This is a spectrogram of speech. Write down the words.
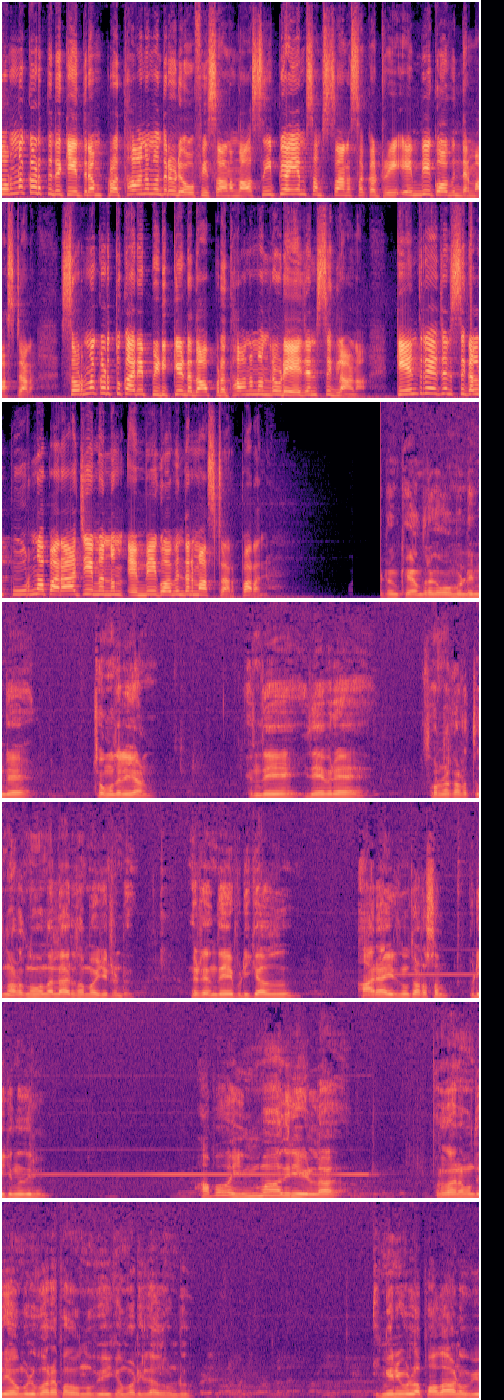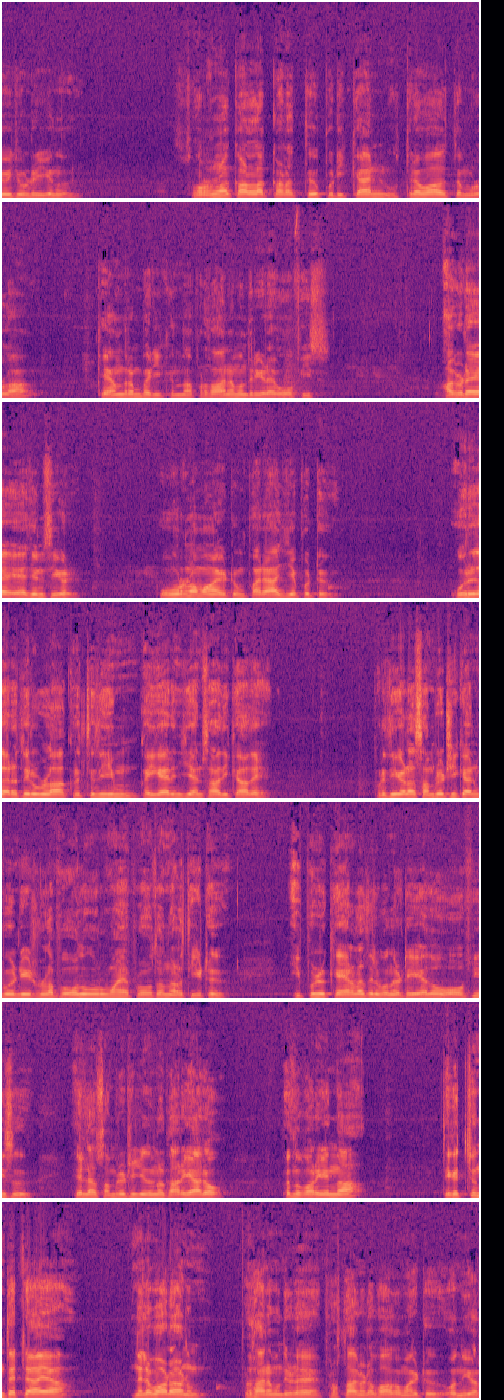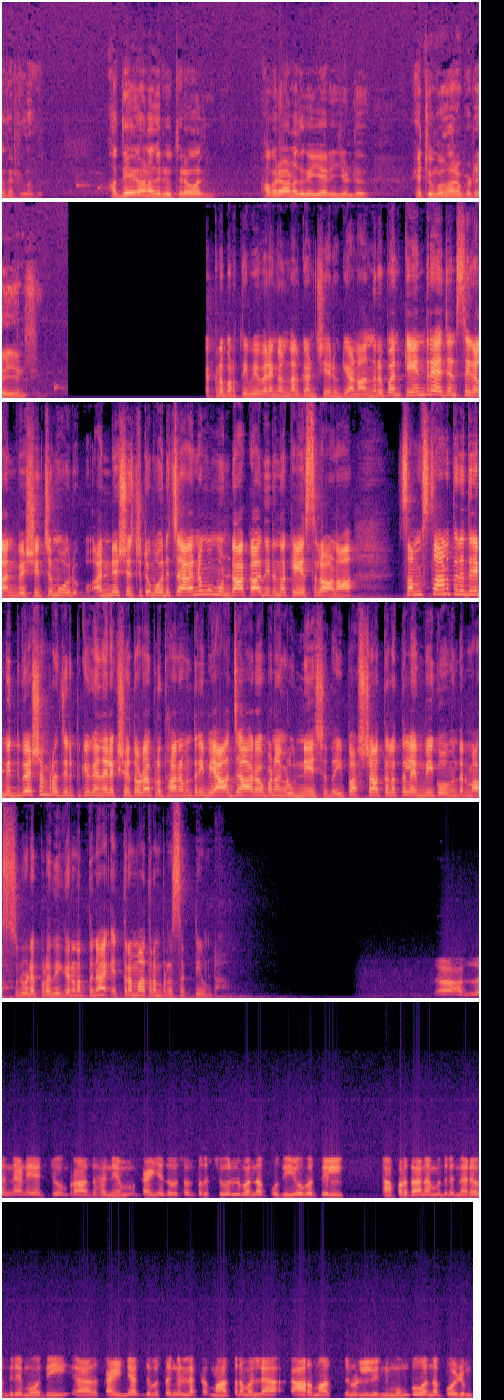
സ്വർണക്കടത്തിന്റെ കേന്ദ്രം പ്രധാനമന്ത്രിയുടെ ഓഫീസാണെന്ന സി പി ഐ എം സംസ്ഥാന secretary M V Govindan master. സ്വർണക്കടത്തുകാരെ പിടിക്കേണ്ടത് പ്രധാനമന്ത്രിയുടെ ഏജൻസികളാണ്. കേന്ദ്ര ഏജൻസികൾ പൂർണ പരാജയമെന്നും എം വി ഗോവിന്ദൻ മാസ്റ്റർ പറഞ്ഞു. കേന്ദ്ര ഗവൺമെന്റിന്റെ ചുമതലയാണ്. എന്തേ ഇതേവരെ സ്വർണക്കടത്ത് നടന്നു എന്നെല്ലാവരും സമ്മതിച്ചിട്ടുണ്ട്. എന്നിട്ട് എന്തേ പിടിക്കാത്തത്? ആരായിരുന്നു തടസ്സം പിടിക്കുന്നതിന്? അപ്പോൾ ഇമാതിരിയുള്ള പ്രധാനമന്ത്രിയാകുമ്പോൾ വേറെ പദമൊന്നും ഉപയോഗിക്കാൻ പാടില്ല അതുകൊണ്ട് ഇങ്ങനെയുള്ള പദമാണ് ഉപയോഗിച്ചുകൊണ്ടിരിക്കുന്നത്. സ്വർണക്കള്ളക്കടത്ത് പിടിക്കാൻ ഉത്തരവാദിത്വമുള്ള കേന്ദ്രം ഭരിക്കുന്ന പ്രധാനമന്ത്രിയുടെ ഓഫീസ്. അവിടെ ഏജൻസികൾ പൂർണമായിട്ടും പരാജയപ്പെട്ട് ഒരു തരത്തിലുള്ള കൃത്യതയും കൈകാര്യം ചെയ്യാൻ സാധിക്കാതെ പ്രതികളെ സംരക്ഷിക്കാൻ വേണ്ടിയിട്ടുള്ള ബോധപൂർവമായ പ്രവർത്തനം നടത്തിയിട്ട് ഇപ്പോഴും കേരളത്തിൽ വന്നിട്ട് ഏതോ ഓഫീസ് ഇതെല്ലാം സംരക്ഷിച്ച് നിങ്ങൾക്ക് അറിയാലോ എന്ന് പറയുന്ന തികച്ചും തെറ്റായ നിലപാടാണ് പ്രധാനമന്ത്രിയുടെ പ്രസ്താവനയുടെ ഭാഗമായിട്ട് വന്നു ചേർന്നിട്ടുള്ളത് അദ്ദേഹമാണ് അതിന്റെ ഉത്തരവാദി. അവരാണത് കൈകാര്യം ചെയ്യേണ്ടത്. ഏറ്റവും പ്രധാനപ്പെട്ട ഏജൻസി. ചക്രവർത്തി വിവരങ്ങൾ നൽകാൻ ചേരുകയാണ്. നിർഭൻ കേന്ദ്ര ഏജൻസികൾ അന്വേഷിച്ചും ഒരു അന്വേഷിച്ചിട്ടും ഒരു ചലനവും ഉണ്ടാക്കാതിരുന്ന കേസിലാണ് സംസ്ഥാനത്തിനെതിരെ വിദ്വേഷം പ്രചരിപ്പിക്കുക എന്ന ലക്ഷ്യത്തോടെ പ്രധാനമന്ത്രി വ്യാജ ആരോപണങ്ങൾ ഉന്നയിച്ചത്. ഈ പശ്ചാത്തലത്തിൽ എം വി ഗോവിന്ദൻ മാസ്റ്ററുടെ പ്രതികരണത്തിന് എത്രമാത്രം പ്രസക്തിയുണ്ട്? അത് തന്നെയാണ് ഏറ്റവും പ്രാധാന്യം. കഴിഞ്ഞ ദിവസം തൃശൂരിൽ വന്ന പൊതുയോഗത്തിൽ പ്രധാനമന്ത്രി നരേന്ദ്രമോദി കഴിഞ്ഞ ദിവസങ്ങളിലൊക്കെ മാത്രമല്ല ആറുമാസത്തിനുള്ളിൽ ഇനി മുമ്പ് വന്നപ്പോഴും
